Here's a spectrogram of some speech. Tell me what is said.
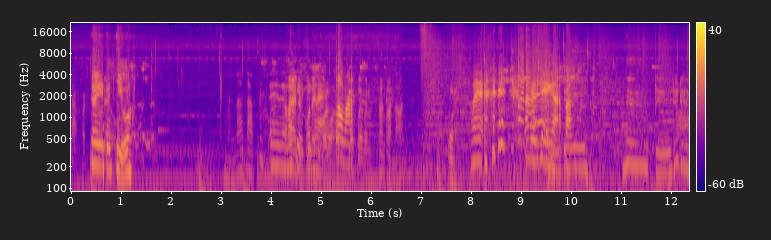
นั่งก่อนเฮ้ยตัวจิ๋วเหมือนหน้าตาเป็นเออแล้วก็จิ๋วจริงแหละเข้ามาเลยมันฟังก่อนนอน ไม่ มันเป็นเพลงอะ ฟังดื้อดื้อดื้อดื้อ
